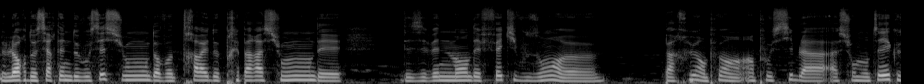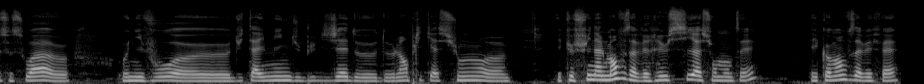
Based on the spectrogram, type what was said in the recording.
lors de certaines de vos sessions, dans votre travail de préparation, des, des événements, des faits qui vous ont paru un peu un- impossibles à, à surmonter, que ce soit euh, au niveau euh, du timing, du budget, de, de l'implication, euh, et que finalement vous avez réussi à surmonter Et comment vous avez fait?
